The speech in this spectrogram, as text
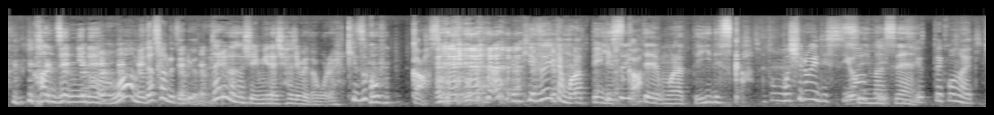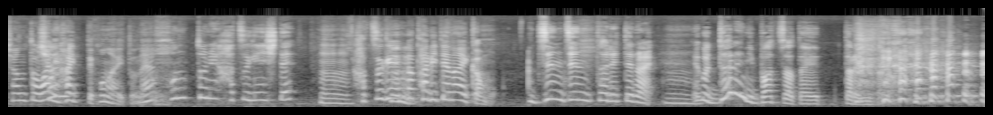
完全にね。輪を乱されてるよね。誰が最初に見出し始めたこれ？気づこっか 気づいてもらっていい気づですか？いてもらっていいですか？ちゃんと面白いですよすいません。言ってこないと。ちゃんと輪に入ってこないとね、本当に発言して？うん、発言が足りてないかも、全然足りてない、ん。えこれ誰に罰与えたらいいかな？教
